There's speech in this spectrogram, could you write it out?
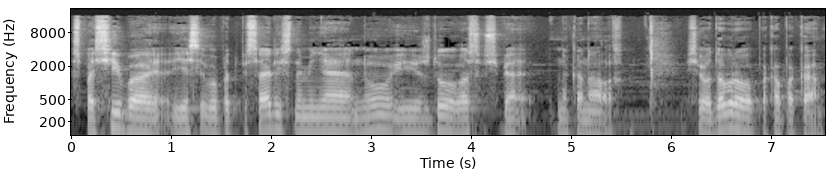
Спасибо, если вы подписались на меня. Ну и жду вас у себя на каналах. Всего доброго, пока-пока.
